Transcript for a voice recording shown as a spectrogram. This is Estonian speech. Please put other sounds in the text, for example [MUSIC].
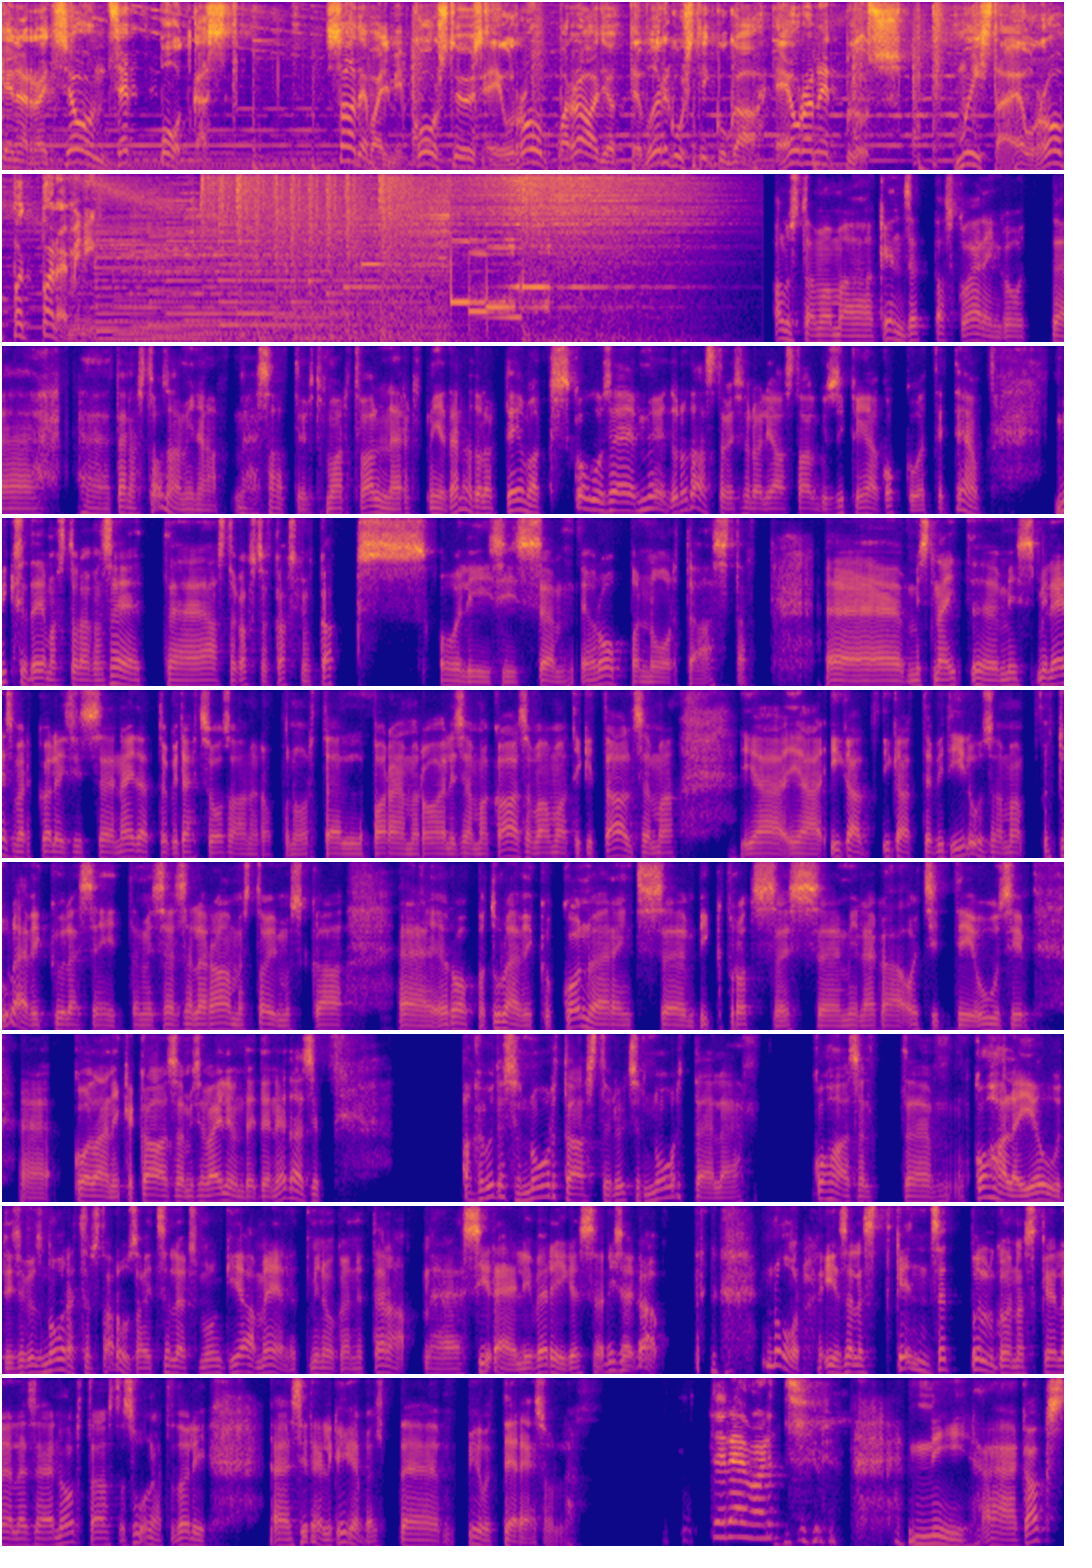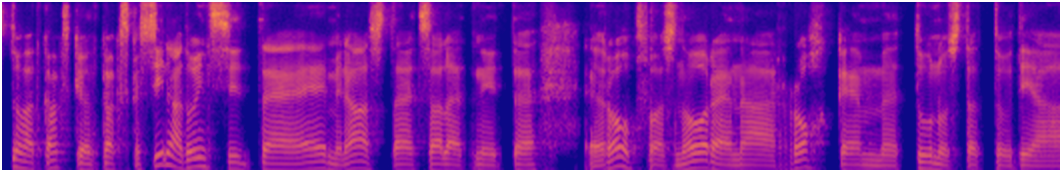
generatsioon Z podcast. saade valmib koostöös Euroopa raadiote võrgustikuga Euronet pluss, mõista Euroopat paremini. Alustame oma Gen Z taskuhäälingut äh, tänast osa, mina, saatejuht Mart Valner. Ja täna tuleb teemaks kogu see möödunud aasta, mis meil oli aasta alguses ikka hea kokkuvõtteid teha miks see teemaks tuleb, on see, et äh, aasta kaks tuhat kakskümmend kaks oli siis äh, Euroopa noorteaasta, äh, mis näit-, mis, mille eesmärk oli siis näidata, kui tähtis osa on Euroopa noortel parema, rohelisema, kaasavama, digitaalsema ja, ja igat, igatepidi ilusama tuleviku ülesehitamisel. selle raames toimus ka Euroopa tulevikukonverents, pikk protsess, millega otsiti uusi kodanike kaasamise väljundeid ja nii edasi aga kuidas see noorteaasta üleüldse noortele kohaselt äh, kohale jõudis ja kuidas noored sellest aru said, selle jaoks mul ongi hea meel, et minuga on nüüd täna äh, Sire Liveri, kes on ise ka [LAUGHS] noor ja sellest Gen Z põlvkonnast, kellele see noorteaasta suunatud oli. Äh, Sireli, kõigepealt, kõigepealt tere sulle. tere, Mart. [LAUGHS] nii, kaks tuhat kakskümmend kaks, kas sina tundsid eelmine aasta, et sa oled nüüd Euroopas noorena rohkem tunnustatud ja,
